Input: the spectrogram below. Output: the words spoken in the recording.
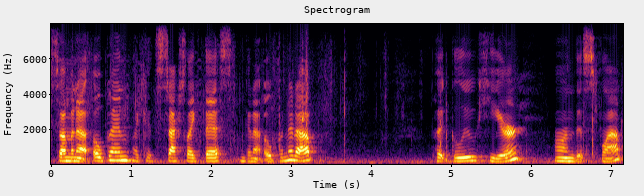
So I'm going to open, like it's stacked like this, I'm going to open it up, put glue here on this flap.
